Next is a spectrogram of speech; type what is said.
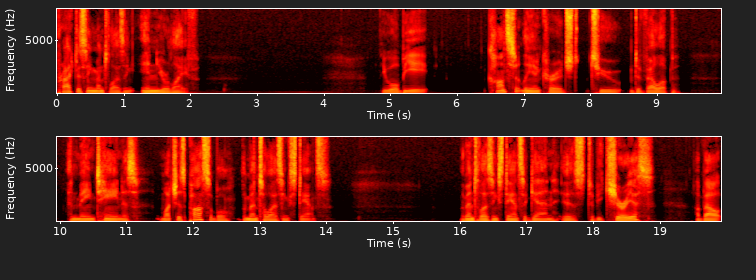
practicing mentalizing in your life. You will be constantly encouraged to develop and maintain as much as possible the mentalizing stance. The mentalizing stance, again, is to be curious about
